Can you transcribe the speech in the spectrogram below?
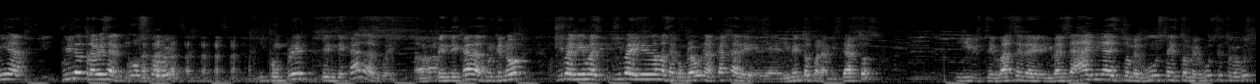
mira, fui la otra vez al Costco, güey, y compré pendejadas, güey. Pendejadas, porque no, iba a ir, más- iba a ir nada más a comprar una caja de, de alimento para mis gatos, y te vas a, y vas a decir, ay, mira, esto me gusta, esto me gusta, esto me gusta.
